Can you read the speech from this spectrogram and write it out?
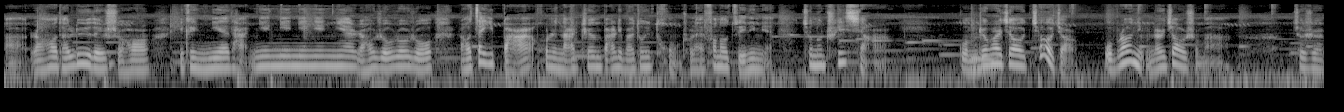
啊。然后它绿的时候，你可以捏它，捏捏捏捏捏，然后揉揉揉，然后再一拔，或者拿针把里边东西捅出来，放到嘴里面就能吹响。我们这块叫叫叫，我不知道你们那儿叫什么啊？就是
